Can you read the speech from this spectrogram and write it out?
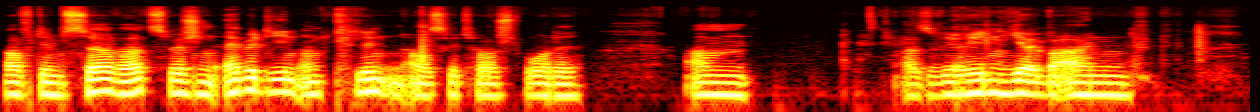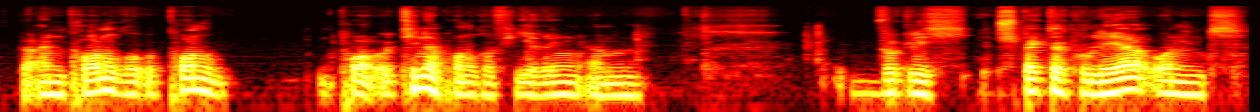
auf dem Server zwischen Aberdeen und Clinton ausgetauscht wurde. Ähm, also wir reden hier über einen, über einen Porno, Porno, Por Kinderpornografiering. Ähm, wirklich spektakulär und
